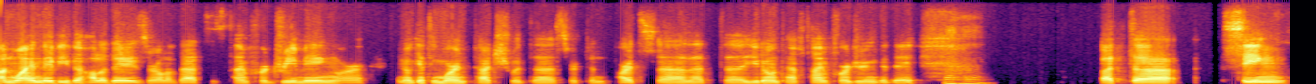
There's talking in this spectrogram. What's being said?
unwind maybe the holidays or all of that. It's time for dreaming or you know getting more in touch with uh, certain parts uh, that you don't have time for during the day. Mm-hmm. But seeing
